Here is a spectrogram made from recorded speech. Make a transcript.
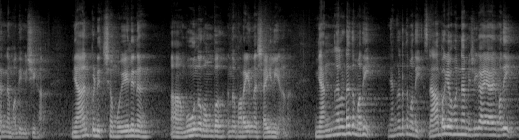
തന്നെ മതി മിശിഹ. ഞാൻ പിടിച്ച മുയലിന് മൂന്ന് കൊമ്പ് എന്ന് പറയുന്ന ശൈലിയാണ്. ഞങ്ങളുടേത് മതി ഞങ്ങളുടേത് മതി. സ്നാപക യോഹന്ന മിശിഹായ മതി.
